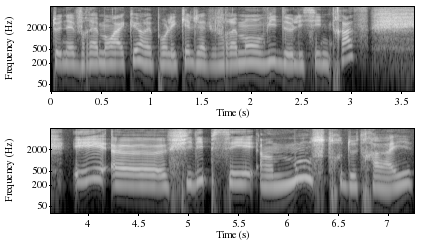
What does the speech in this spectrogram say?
tenaient vraiment à cœur et pour lesquels j'avais vraiment envie de laisser une trace. Et euh, Philippe, c'est un monstre de travail.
